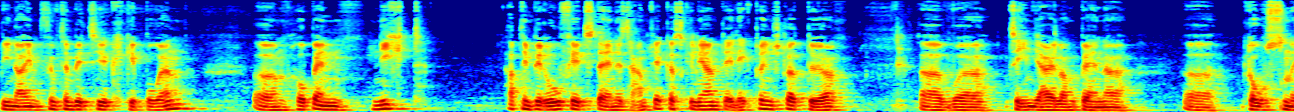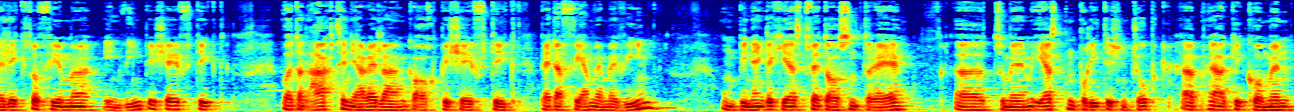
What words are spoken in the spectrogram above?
Bin auch im 15. Bezirk geboren. Äh, habe nicht, habe den Beruf jetzt eines Handwerkers gelernt, Elektroinstallateur. Äh, war zehn Jahre lang bei einer äh, großen Elektrofirma in Wien beschäftigt war dann 18 Jahre lang auch beschäftigt bei der Fernwärme Wien und bin eigentlich erst 2003 äh, zu meinem ersten politischen Job äh, gekommen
